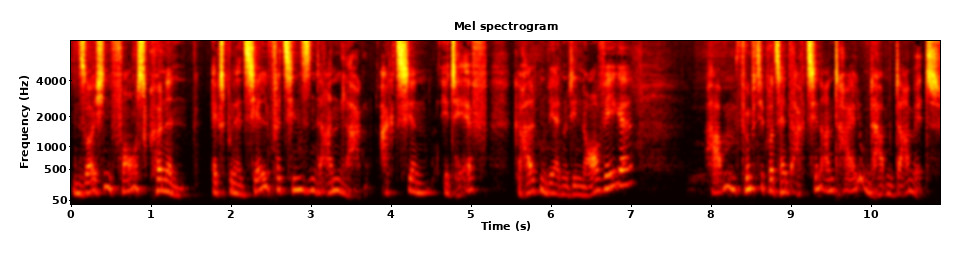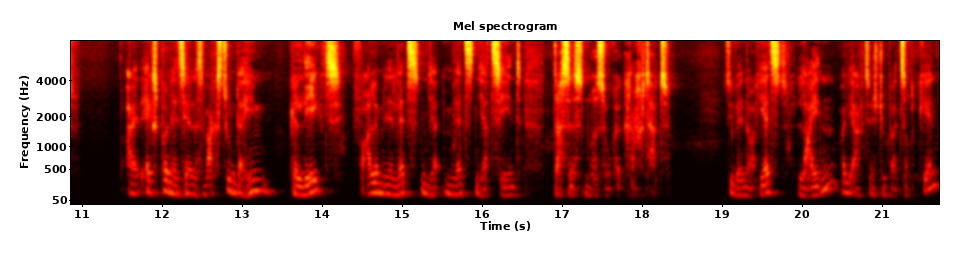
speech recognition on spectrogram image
In solchen Fonds können exponentiell verzinsende Anlagen, Aktien, ETF, gehalten werden. Und die Norweger haben 50 Prozent Aktienanteil und haben damit ein exponentielles Wachstum dahin gelegt, vor allem in den letzten, im letzten Jahrzehnt, dass es nur so gekracht hat. Sie werden auch jetzt leiden, weil die Aktien ein Stück weit zurückgehen.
